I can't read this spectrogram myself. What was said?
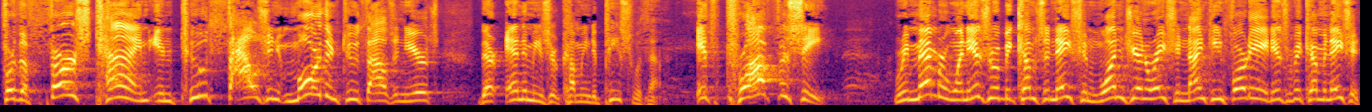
For the first time in 2,000, more than 2,000 years, their enemies are coming to peace with them. It's prophecy. Remember when Israel becomes a nation, one generation, 1948, Israel become a nation.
